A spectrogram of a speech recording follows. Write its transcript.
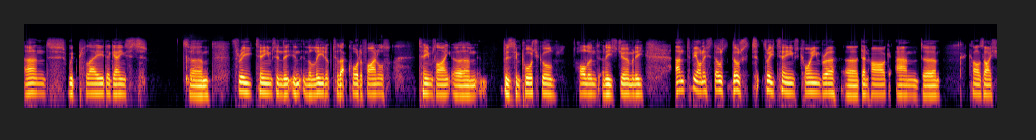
and we'd played against um, three teams in the in, in the lead up to that quarterfinals. Teams like um, visiting Portugal, Holland, and East Germany. And to be honest, those those t- three teams, Coimbra, uh, Den Haag, and um, Zeiss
